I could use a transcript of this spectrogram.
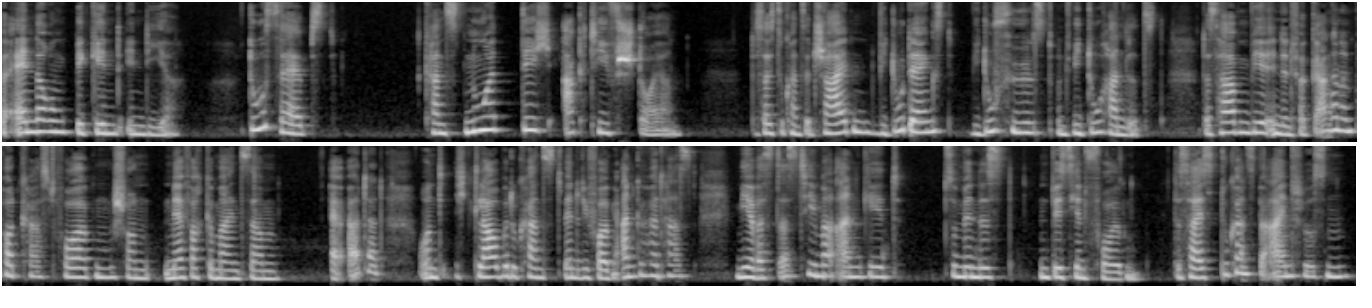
Veränderung beginnt in dir. Du selbst kannst nur dich aktiv steuern. Das heißt, du kannst entscheiden, wie du denkst, wie du fühlst und wie du handelst. Das haben wir in den vergangenen Podcast-Folgen schon mehrfach gemeinsam erörtert. Und ich glaube, du kannst, wenn du die Folgen angehört hast, mir, was das Thema angeht, zumindest ein bisschen folgen. Das heißt, du kannst beeinflussen,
